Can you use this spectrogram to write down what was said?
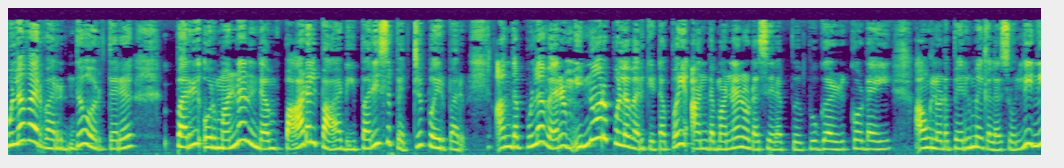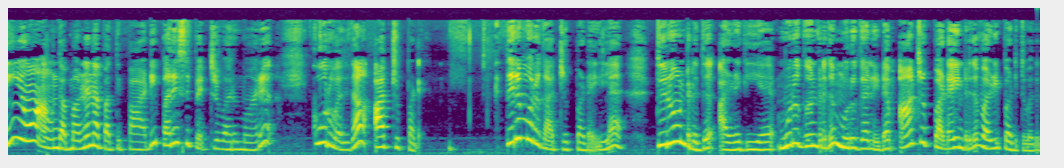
புலவர் வந்து ஒருத்தர் பரி ஒரு மன்னனிடம் பாடல் பாடி பரிசு பெற்று போயிருப்பாரு. அந்த புலவர் இன்னொரு புலவர் கிட்ட போய் அந்த மன்னனோட சிறப்பு புகழ் கொடை அவங்களோட பெருமைகளை சொல்லி நீயும் அந்த மன்னனை பற்றி பாடி பரிசு பெற்று வருமாறு கூறுவது தான் ஆற்றுப்படை. திருமுருகாற்றுப்படையில் திருன்றது அழகிய முருகுன்றது முருகனிடம் ஆற்றுப்படைன்றது வழிபடுத்துவது.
